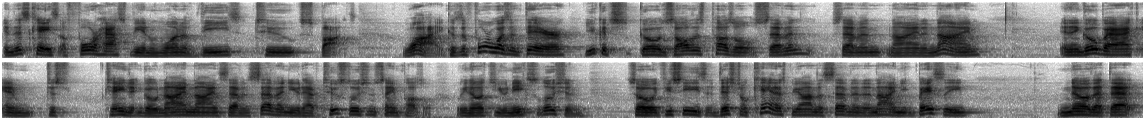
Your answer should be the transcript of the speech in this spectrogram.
in this case, a 4 has to be in one of these two spots. Why? Because if 4 wasn't there, you could go and solve this puzzle 7, 7, 9, and 9, and then go back and just change it and go 9, 9, 7, 7. You'd have two solutions, same puzzle. We know it's a unique solution. So if you see these additional candidates beyond the 7 and the 9, you basically know that that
